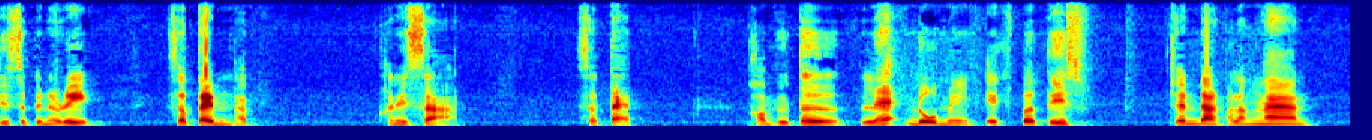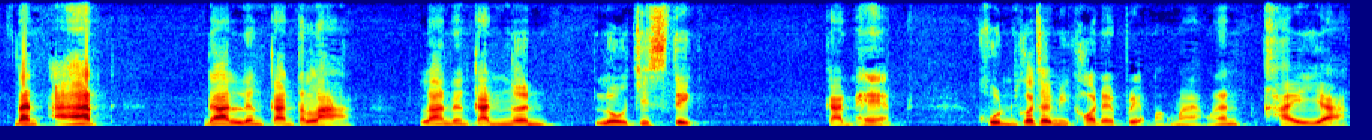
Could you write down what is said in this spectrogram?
disciplinary STEM ครับ คณิตศาสตร์สแตทคอมพิวเตอร์ และโดเมน expertise เช่นด้านพลังงาน ด้านอาร์ต ด้านเรื่องการตลาด ด้านเรื่องการเงิน โลจิสติก การแพทย์ คุณก็จะมีข้อได้เปรียบมาก ๆ เพราะฉะนั้นใครอยาก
